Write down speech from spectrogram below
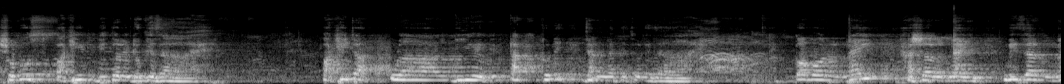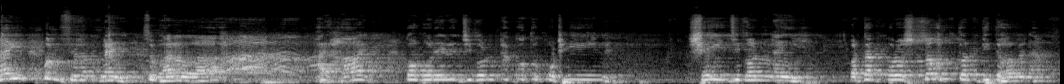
সবুজ পাখির ভিতরে ঢুকে যায়। পাখিটা উড়াল দিয়ে তাৎক্ষণিক জান্নাতে চলে যায়। কবর নাই, হাসর নাই, মিজান নাই পুলসিরত নাই, সুবহানাল্লাহ। হায় হায়, কবরের জীবনটা কত কঠিন। সেই জীবন নাই। অর্থাৎ প্রশ্ন উত্তর দিতে হবে না।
